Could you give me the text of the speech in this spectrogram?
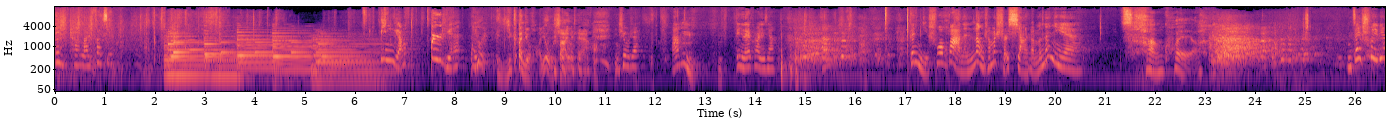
嗯，好，老师放心。甜。来，一块。一看就好，又沙又甜啊！你吃不吃？啊？嗯，给你来一块就行。啊，跟你说话呢，你愣什么神儿？想什么呢你？惭愧啊！你再说一遍。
